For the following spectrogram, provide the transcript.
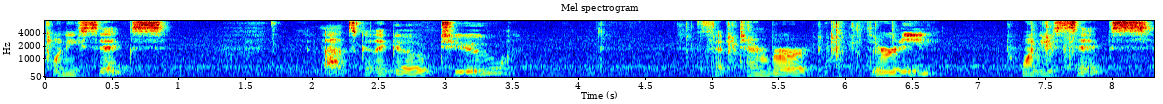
26. That's going to go to September 30, 26.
